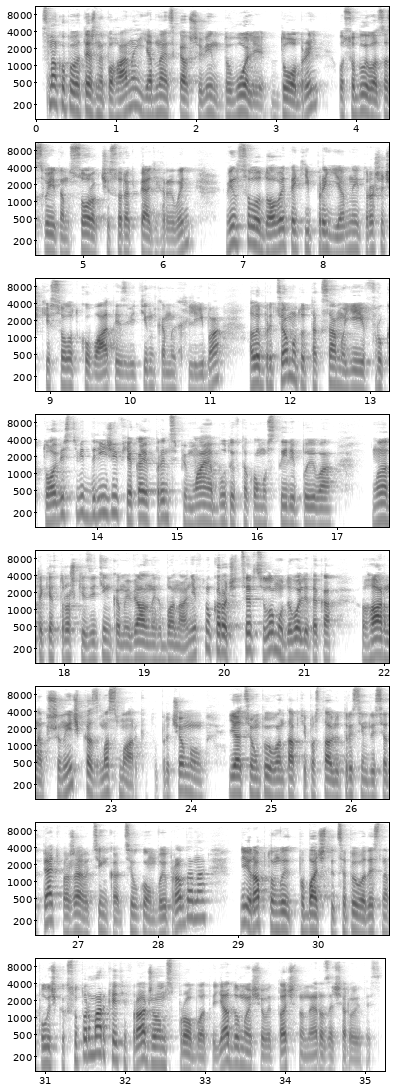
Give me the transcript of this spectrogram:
Смак у пива теж непоганий. Я б навіть сказав, що він доволі добрий, особливо за свої там 40 чи 45 гривень. Він солодовий, такий приємний, трошечки солодкуватий з відтінками хліба. Але при цьому тут так само є і фруктовість від дріжджів, яка, в принципі, має бути в такому стилі пива. Воно таке трошки з відтінками вялених бананів. Ну, коротше, це в цілому доволі така гарна пшеничка з мас-маркету. Причому я цьому пиву в Антапті поставлю 3,75, вважаю, оцінка цілком виправдана. І раптом ви побачите це пиво десь на поличках супермаркетів, раджу вам спробувати. Я думаю, що ви точно не розочаруєтесь.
